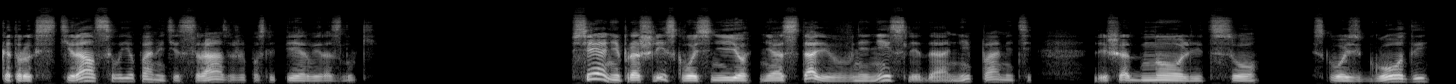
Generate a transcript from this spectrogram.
которых стирался в ее памяти сразу же после первой разлуки. Все они прошли сквозь нее, не оставив в ней ни следа, ни памяти. Лишь одно лицо сквозь годы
